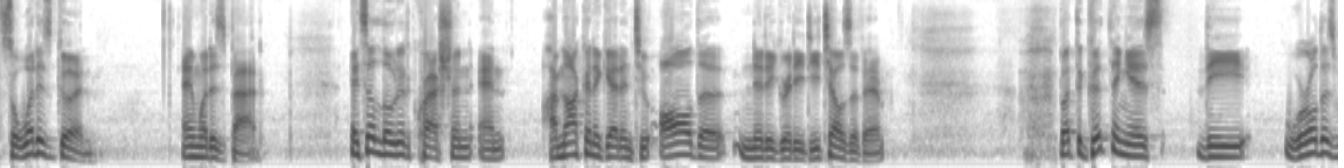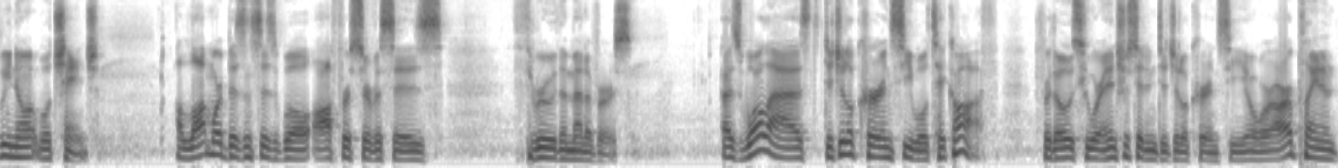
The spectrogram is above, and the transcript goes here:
So, what is good and what is bad? It's a loaded question, and I'm not going to get into all the nitty gritty details of it but the good thing is the world as we know it will change. A lot more businesses will offer services through the metaverse, as well as digital currency will take off. For those who are interested in digital currency or are playing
